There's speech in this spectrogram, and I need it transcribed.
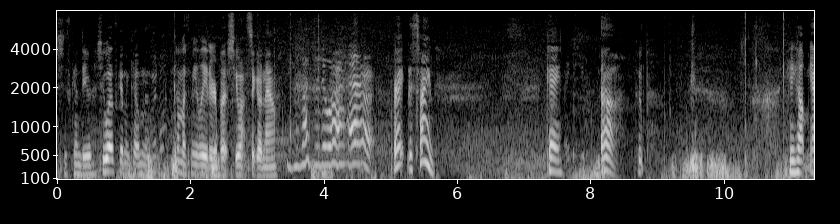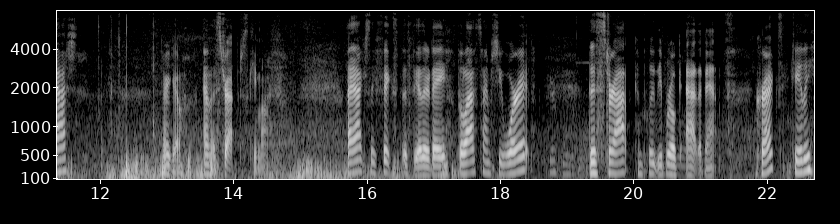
she's gonna do. She was gonna come and come with me later, but she wants to go now. Because I have to do her hair. Right, it's fine. Okay. Ah, poop. Can you help me, Ash? There you go. And the strap just came off. I actually fixed this the other day. The last time she wore it, this strap completely broke at the dance. Correct, Kaylee?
